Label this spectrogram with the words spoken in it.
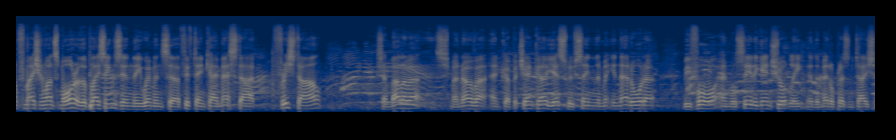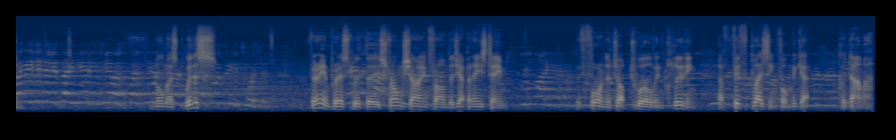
Confirmation once more of the placings in the women's uh, 15k mass start freestyle. Dzhambalova, Smirnova and Kopachenko. Yes, we've seen them in that order before, and we'll see it again shortly in the medal presentation. And almost with us. Very impressed with the strong showing from the Japanese team, with four in the top 12, including a fifth placing for Mika Kodama.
